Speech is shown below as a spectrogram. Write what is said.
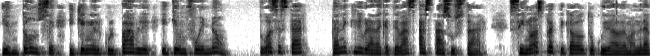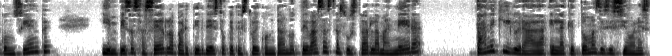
y entonces, ¿y quién es el culpable? ¿Y quién fue? No. Tú vas a estar tan equilibrada que te vas hasta asustar. Si no has practicado autocuidado de manera consciente y empiezas a hacerlo a partir de esto que te estoy contando, te vas hasta asustar la manera tan equilibrada en la que tomas decisiones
